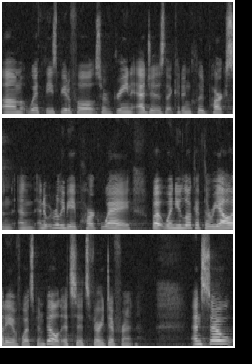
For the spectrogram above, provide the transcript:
um, with these beautiful sort of green edges that could include parks, and, and, and it would really be a parkway. But when you look at the reality of what's been built, it's, it's very different. And so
